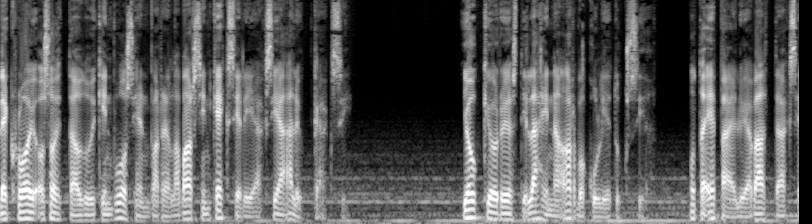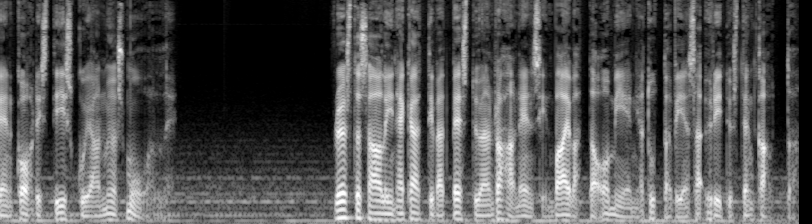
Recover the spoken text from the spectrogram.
LeCroy osoittautuikin vuosien varrella varsin kekseliäksi ja älykkääksi. Joukki ryösti lähinnä arvokuljetuksia, mutta epäilyjä välttääkseen kohdisti iskujaan myös muualle – Ryöstösaaliin he käyttivät pestyään rahan ensin vaivatta omien ja tuttaviensa yritysten kautta.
